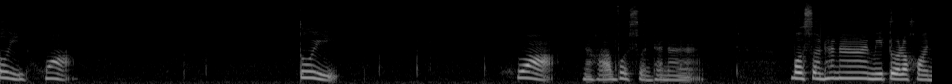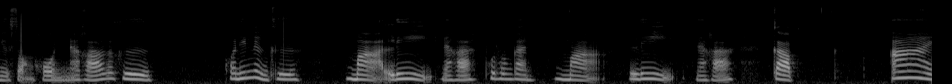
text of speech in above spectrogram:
ตุ้ยหว่าตุ้ย ว่านะคะ บทสนทนา บทสนทนามีตัวละครอยู่สองคนนะคะ ก็คือ คนที่หนึ่งคือหมาลี่นะคะ พูดพร้อมกันหมาลี่นะคะ กับอ้าย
